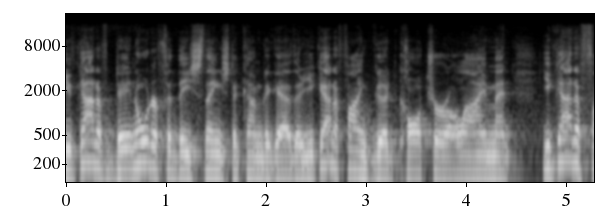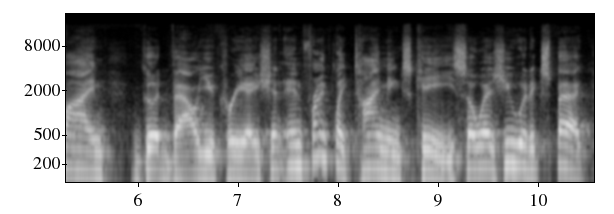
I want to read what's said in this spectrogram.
You've got to, in order for these things to come together, you've got to find good cultural alignment. You've got to find good value creation, and frankly, timing's key. So, as you would expect,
